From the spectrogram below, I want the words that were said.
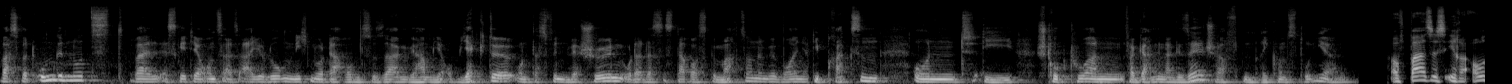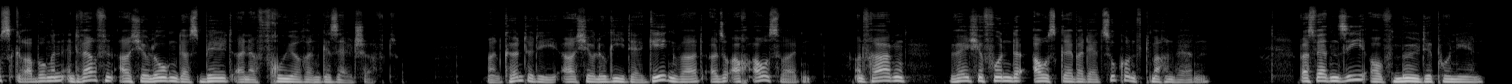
was wird umgenutzt, weil es geht ja uns als Archäologen nicht nur darum zu sagen, wir haben hier Objekte und das finden wir schön oder das ist daraus gemacht, sondern wir wollen ja die Praxen und die Strukturen vergangener Gesellschaften rekonstruieren. Auf Basis ihrer Ausgrabungen entwerfen Archäologen das Bild einer früheren Gesellschaft. Man könnte die Archäologie der Gegenwart also auch ausweiten und fragen, welche Funde Ausgräber der Zukunft machen werden. Was werden sie auf Mülldeponien,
